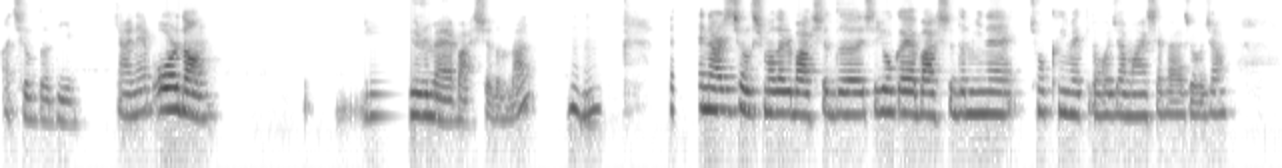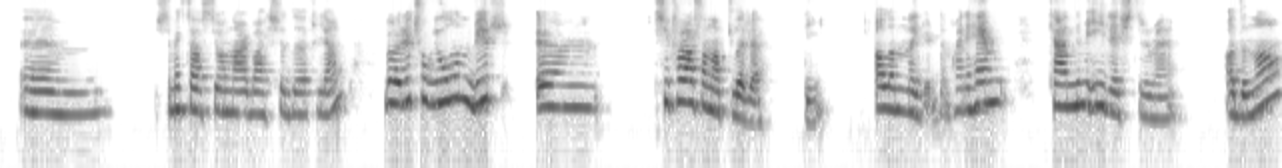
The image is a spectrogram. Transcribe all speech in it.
açıldı diyeyim. Yani hep oradan yürümeye başladım ben Hı hı. Enerji çalışmaları başladı. İşte yogaya başladım. Yine çok kıymetli hocam Ayşe Belce hocam. Ee, işte meditasyonlar başladı filan. Böyle çok yoğun bir e, şifa sanatları diyeyim. Alanına girdim. Hani hem kendimi iyileştirme adına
